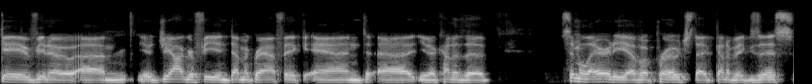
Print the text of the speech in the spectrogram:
gave you know, um, you know geography and demographic and uh, you know kind of the similarity of approach that kind of exists.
